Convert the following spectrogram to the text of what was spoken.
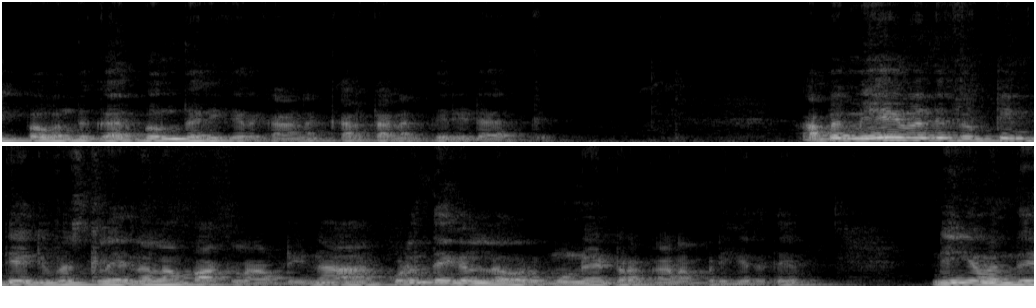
இப்போ வந்து கர்ப்பம் தரிக்கிறதுக்கான கரெக்டான பீரியடாக இருக்குது அப்போ மே வந்து ஃபிஃப்டீன் தேர்ட்டி ஃபஸ்ட்டில் என்னெல்லாம் பார்க்கலாம் அப்படின்னா குழந்தைகளில் ஒரு முன்னேற்றம் காணப்படுகிறது. நீங்கள் வந்து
